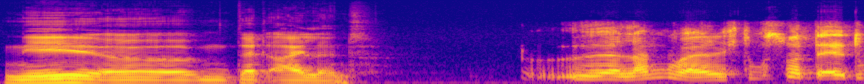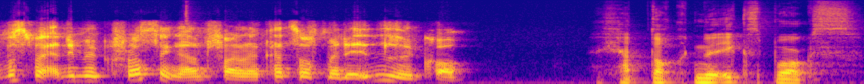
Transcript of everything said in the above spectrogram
Nee, ähm, Dead Island. sehr langweilig. Du musst mal, äh, du musst mal Animal Crossing anfangen, dann kannst du auf meine Insel kommen. Ich habe doch eine Xbox.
